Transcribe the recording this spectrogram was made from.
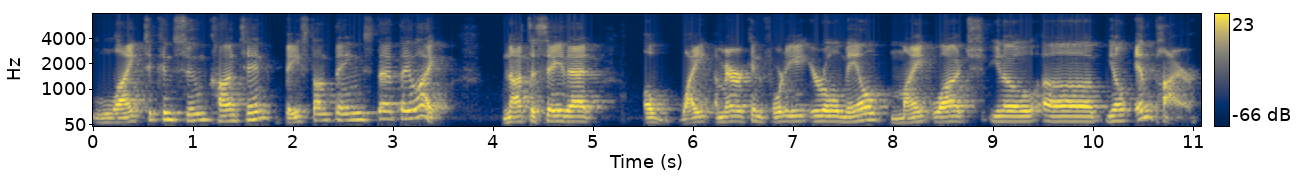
like to consume content based on things that they like. Not to say that a white American 48 year old male might watch, you know, uh, you know, Empire,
